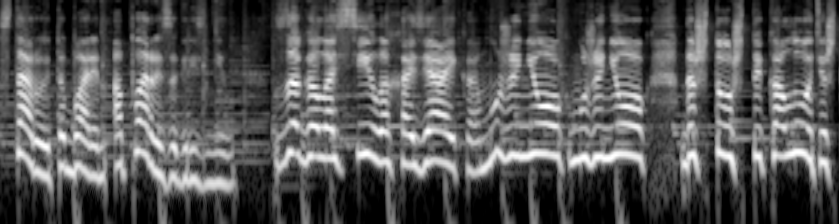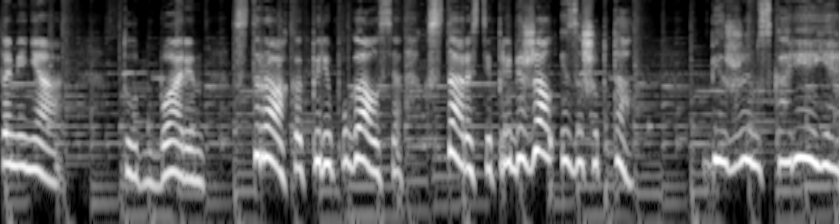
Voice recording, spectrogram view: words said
старую-то барин опарой загрязнил. Заголосила хозяйка. «Муженек, муженек, да что ж ты колотишь-то меня?» Тут барин, страх как перепугался, к старости прибежал и зашептал. «Бежим скорее!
